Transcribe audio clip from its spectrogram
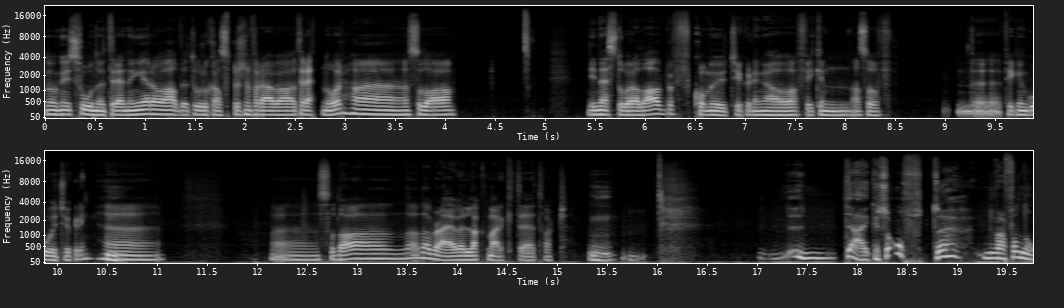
noen sonetreninger og hadde Tore Caspersen fra jeg var 13 år. eh, Så da De neste åra da kom utviklinga og fikk en Altså eh, fikk en god utvikling. Mm. eh, Så da, da, da blei jeg vel lagt merke til etter hvert. Mm. Det er ikke så ofte, i hvert fall nå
